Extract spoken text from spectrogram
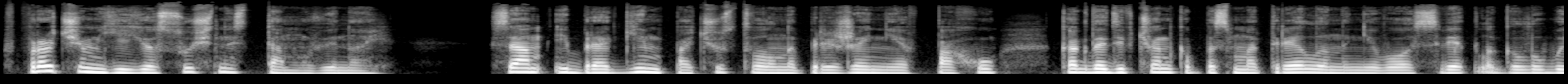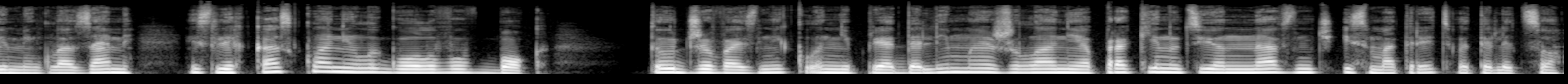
Впрочем, ее сущность тому виной. Сам Ибрагим почувствовал напряжение в паху, когда девчонка посмотрела на него светло-голубыми глазами и слегка склонила голову в бок. Тут же возникло непреодолимое желание прокинуть ее навзничь и смотреть в это лицо,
